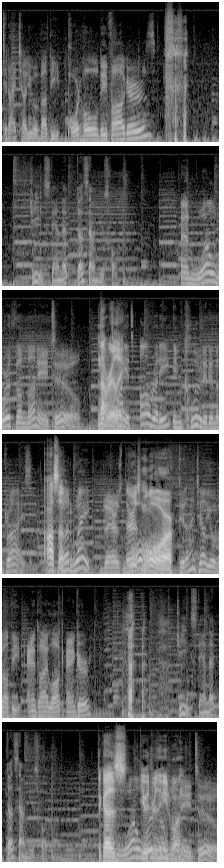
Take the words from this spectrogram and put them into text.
Did I tell you about the porthole defoggers? Geez, Stan, that does sound useful. And well worth the money, too. Not That's really. Why it's already included in the price. Awesome. But wait, there's There's more. more. Did I tell you about the anti-lock anchor? Geez, Stan, that does sound useful. Because well you would really the need one. Too.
